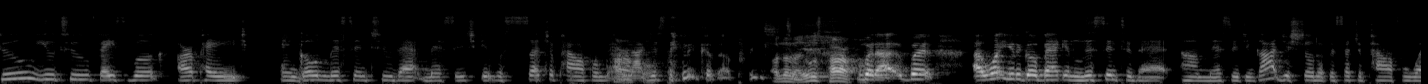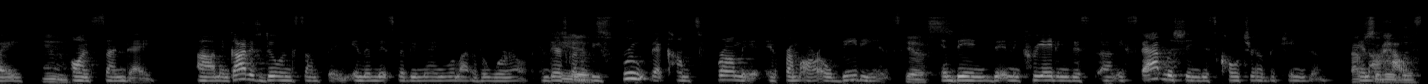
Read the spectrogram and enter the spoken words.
to YouTube, Facebook, our page, and go listen to that message. It was such a powerful. me- I'm not just saying it because I preached. Oh no, no, it, it was powerful. But I, but I want you to go back and listen to that um, message. And God just showed up in such a powerful way Mm. on Sunday. Um, and God is doing something in the midst of Emmanuel light of the world. And there's going to be fruit that comes from it and from our obedience Yes. and being and creating this, um, establishing this culture of the kingdom Absolutely. in our house.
